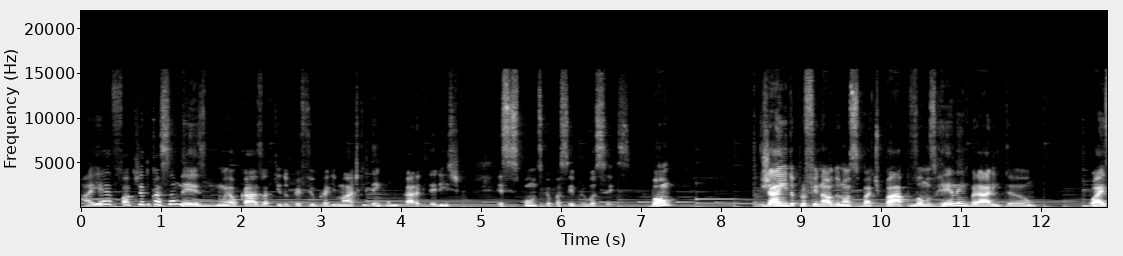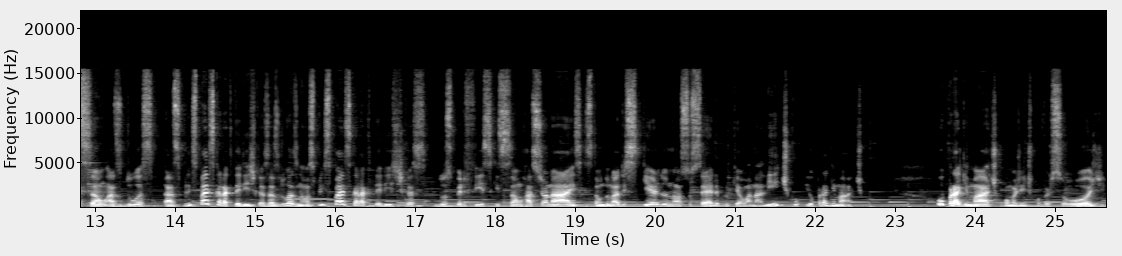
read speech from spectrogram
Aí é falta de educação mesmo. Não é o caso aqui do perfil pragmático, que tem como característica esses pontos que eu passei para vocês. Tá bom? Já indo para o final do nosso bate-papo, vamos relembrar então quais são as duas, as principais características, as duas não, as principais características dos perfis que são racionais, que estão do lado esquerdo do nosso cérebro, que é o analítico e o pragmático. O pragmático, como a gente conversou hoje,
